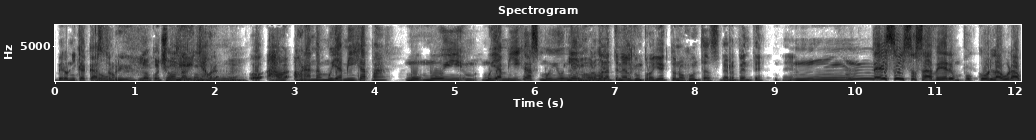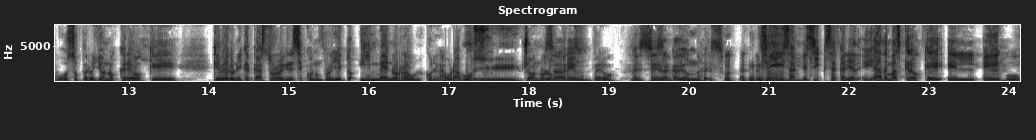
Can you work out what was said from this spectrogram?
Verónica Castro. Locochona. que ella con- ahora, ahora- ahora anda muy amiga, pa. Muy, muy, muy amigas, muy a uña. lo y mejor van a tener algún proyecto, ¿no? Juntas, de repente. ¿eh? Mm, eso hizo saber un poco Laura Bozo, pero yo no creo que, que Verónica Castro regrese con un proyecto, y menos Raúl con Laura Bozo. Sí. Yo no lo creo, pero Sí, Pero, saca de onda eso. sí, sa- sí sacaría. Y además creo que el ego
